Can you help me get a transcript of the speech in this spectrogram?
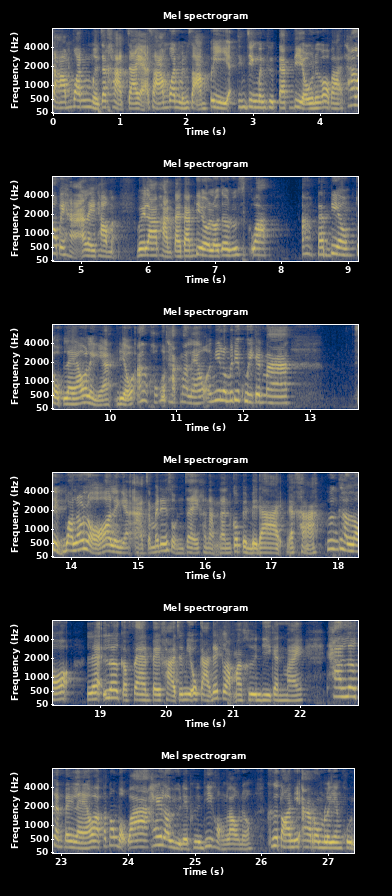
สามวันเหมือนจะขาดใจอะสามวันเหมือนสามปีอะจริง ๆ มันคือแป๊บเดียวนึกออกปะถ้าเราไปหาอะไรทำอะเวลาผ่านไปแป๊บเดียวเราจะรู้สึกว่าอ้าวแป๊บเดียวจบแล้วอะไรเงี้ยเดี๋ยวอ้าวเขาก็ทักมาแล้วเออนี่เราไม่ได้คุยกันมาสิบวันแล้วหรออะไรเงี้ยอาจจะไม่ได้สนใจขนาดนั้นก็เป็นไปได้นะคะ เพิ่งทะเลาะ และเลิกกับแฟนไปค่ะ จะมีโอกาสได้กลับมาคืนดีกันไหม ถ้าเลิกกันไปแล้วอะก็ต้องบอกว่าให้เราอยู่ในพื้นที่ของเราเนาะคือตอนนี้อารมณ์เรายังขุ่น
